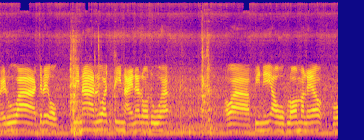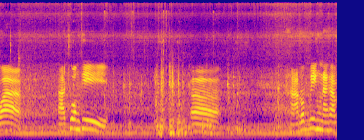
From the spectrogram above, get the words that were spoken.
ไม่รู้ว่าจะได้ออกปีหน้าหรือว่าจะปีไหนนะรอดูฮะเพราะว่าปีนี้เอาหกล้อมาแล้ว เพราะว่าช่วงที่หารถวิ่งนะครับ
